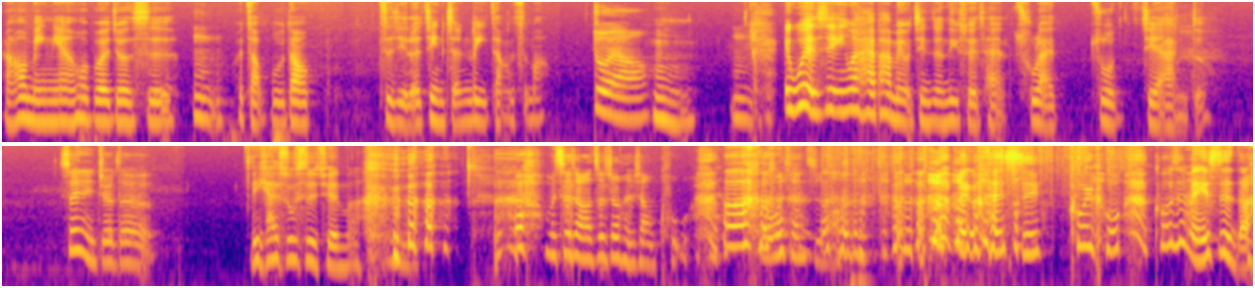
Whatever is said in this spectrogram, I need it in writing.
然后明年会不会就是嗯，会找不到自己的竞争力这样子吗？对啊，嗯，嗯，诶、我也是因为害怕没有竞争力，所以才出来做接案的，所以你觉得，离开舒适圈吗？每次讲到这就很想哭，有卫生纸吗？没关系，哭一哭，哭是没事的。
